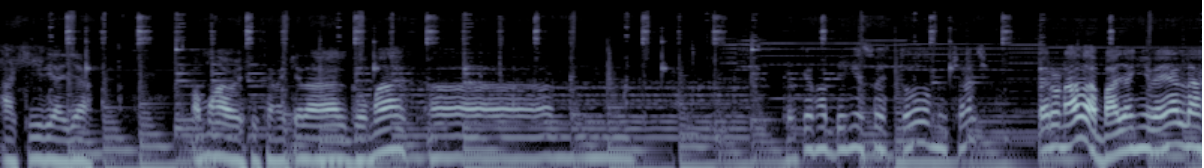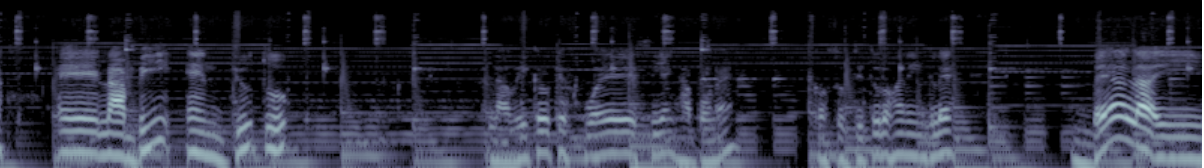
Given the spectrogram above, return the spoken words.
aquí de allá. Vamos a ver si se me queda algo más. creo que más bien eso es todo, muchachos. Pero nada, vayan y veanla. Eh, la vi en YouTube. La vi creo que fue, sí, en japonés, con subtítulos en inglés. Véanla y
